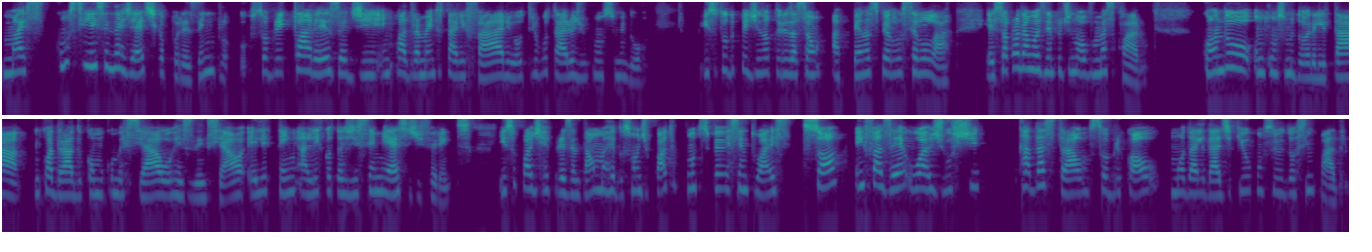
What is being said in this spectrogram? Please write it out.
mais consciência energética, por exemplo, sobre clareza de enquadramento tarifário ou tributário de um consumidor. Isso tudo pedindo autorização apenas pelo celular. E aí, só para dar um exemplo de novo mais claro. Quando um consumidor ele está enquadrado como comercial ou residencial, ele tem alíquotas de ICMS diferentes. Isso pode representar uma redução de 4 pontos percentuais só em fazer o ajuste cadastral sobre qual modalidade que o consumidor se enquadra.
